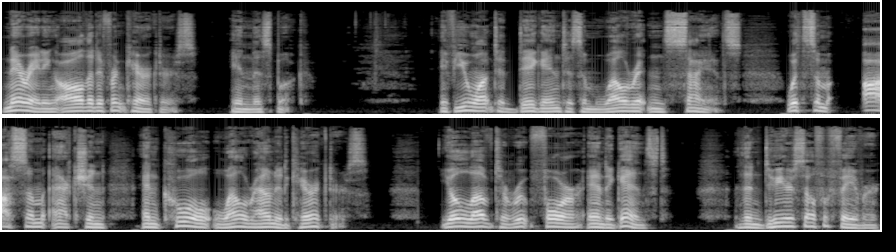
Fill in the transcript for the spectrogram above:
narrating all the different characters in this book if you want to dig into some well written science with some awesome action and cool, well rounded characters. You'll love to root for and against. Then do yourself a favor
